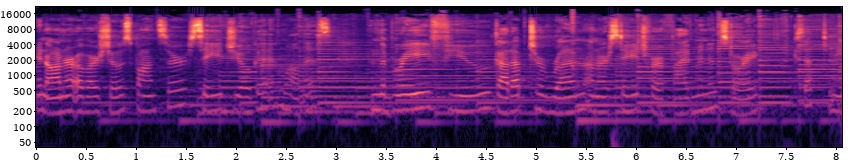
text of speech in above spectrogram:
in honor of our show sponsor, Sage Yoga and Wellness. And the brave few got up to run on our stage for a five minute story, except me.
